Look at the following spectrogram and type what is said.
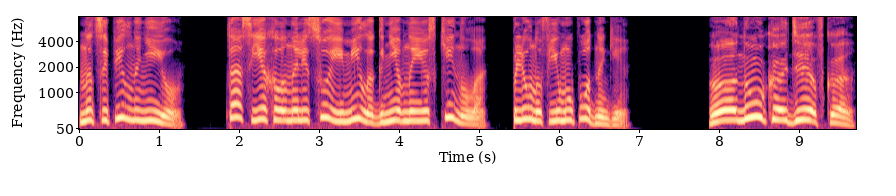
нацепил на нее. Та съехала на лицо, и Мила гневно ее скинула, плюнув ему под ноги. «А ну-ка, девка,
